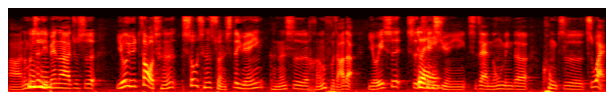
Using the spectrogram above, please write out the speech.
啊，那么这里边呢就是由于造成收成损失的原因可能是很复杂的，有一些是天气原因，是在农民的控制之外。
